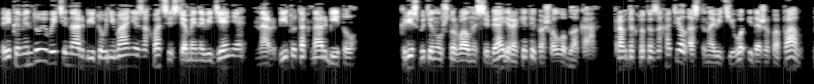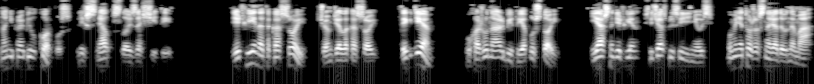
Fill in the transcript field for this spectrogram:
Рекомендую выйти на орбиту. Внимание, захват системой наведения. На орбиту так на орбиту. Крис потянул штурвал на себя и ракетой пошел в облака. Правда, кто-то захотел остановить его и даже попал, но не пробил корпус, лишь снял слой защиты. «Дельфин, это косой. В чем дело косой? Ты где?» «Ухожу на орбиту, я пустой». «Ясно, дельфин. Сейчас присоединюсь. У меня тоже снарядов нема.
